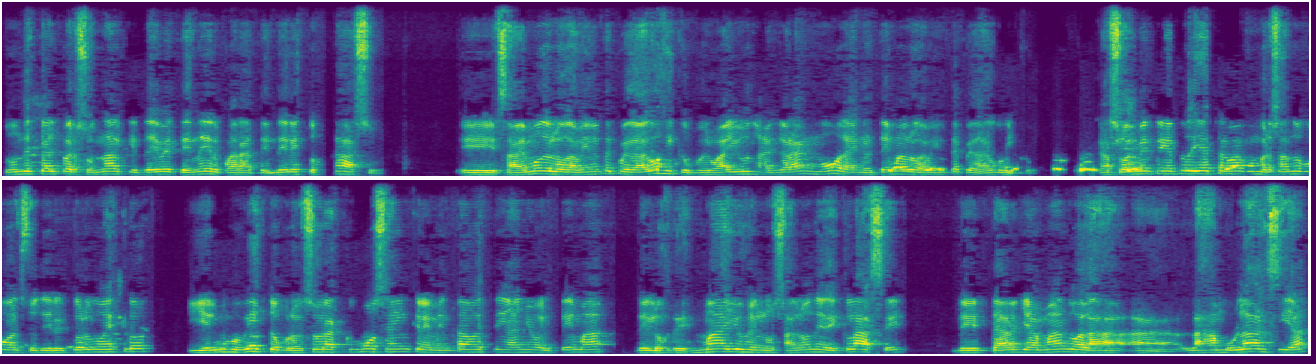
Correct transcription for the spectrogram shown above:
¿Dónde está el personal que debe tener para atender estos casos? Eh, sabemos de los gabinetes pedagógicos, pero hay una gran mora en el tema de los gabinetes pedagógicos. Casualmente en estos días estaba conversando con el subdirector nuestro y hemos visto, profesora, cómo se ha incrementado este año el tema de los desmayos en los salones de clase, de estar llamando a, las ambulancias.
